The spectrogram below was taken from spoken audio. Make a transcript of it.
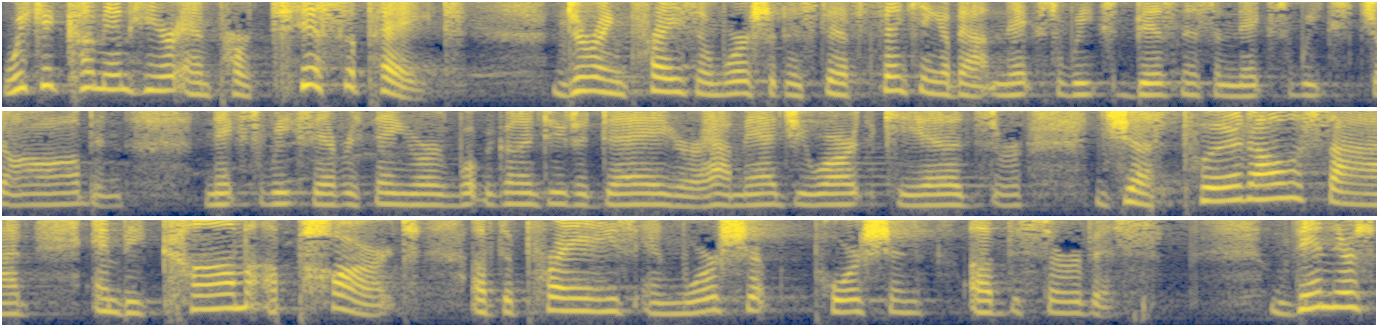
We could come in here and participate during praise and worship instead of thinking about next week's business and next week's job and next week's everything or what we're going to do today or how mad you are at the kids or just put it all aside and become a part of the praise and worship portion of the service. Then there's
